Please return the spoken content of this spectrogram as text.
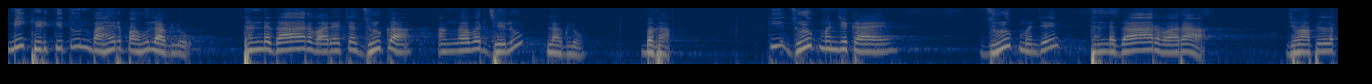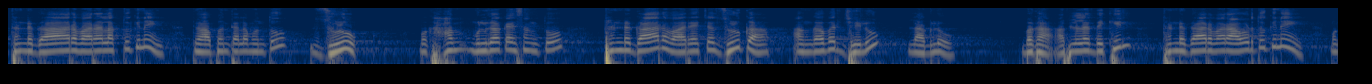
मी खिडकीतून बाहेर पाहू लागलो. थंडगार वाऱ्याच्या झुळका अंगावर झेलू लागलो. बघा की झुळूक म्हणजे काय? झुळूक म्हणजे थंडगार वारा. जेव्हा आपल्याला थंडगार वारा लागतो की नाही तेव्हा आपण त्याला म्हणतो झुळूक. मग हा मुलगा काय सांगतो? थंडगार वाऱ्याच्या झुळका अंगावर झेलू लागलो. बघा आपल्याला देखील थंडगार वारा आवडतो की नाही? मग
